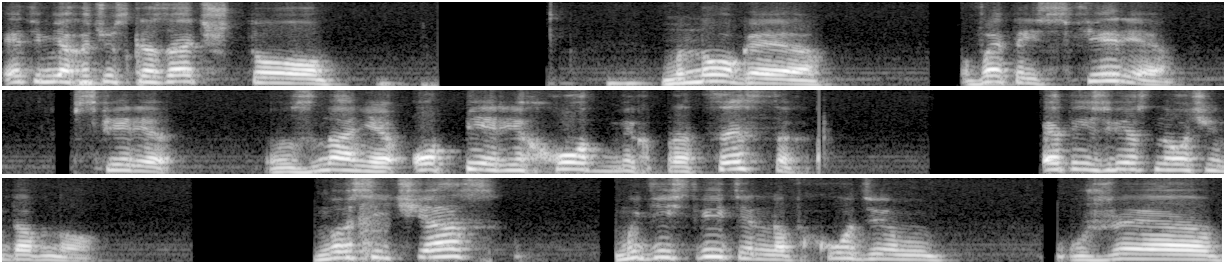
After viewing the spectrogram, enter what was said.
этим я хочу сказать, что многое в этой сфере, в сфере знания о переходных процессах, это известно очень давно. Но сейчас мы действительно входим уже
